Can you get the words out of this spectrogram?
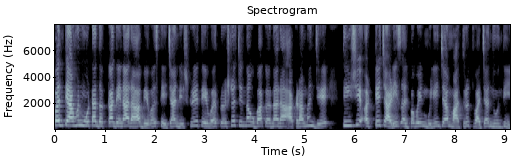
पण त्याहून मोठा धक्का देणारा व्यवस्थेच्या निष्क्रियतेवर प्रश्नचिन्ह उभा करणारा आकडा म्हणजे तीनशे अठ्ठेचाळीस अल्पवयीन मुलींच्या मातृत्वाच्या नोंदी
